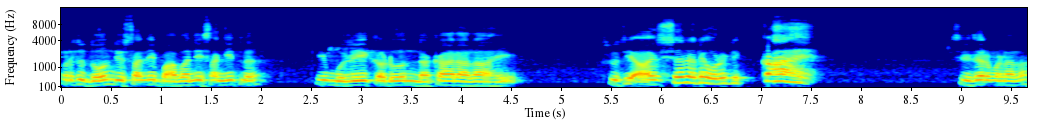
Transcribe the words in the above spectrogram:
परंतु दोन दिवसांनी बाबांनी सांगितलं की मुलीकडून नकार आला आहे. श्रुती आश्चर्याने ओरडली काय? श्रीधर म्हणाला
